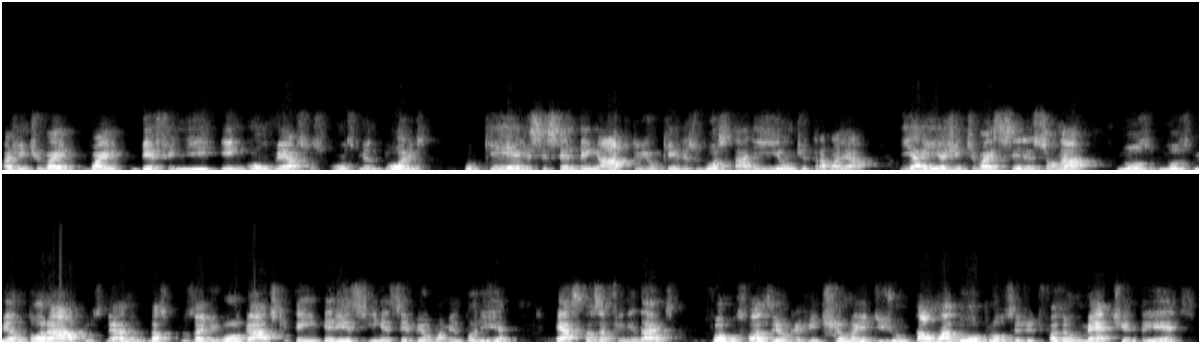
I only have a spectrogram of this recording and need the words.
a gente vai, vai definir em conversas com os mentores o que eles se sentem aptos e o que eles gostariam de trabalhar e aí a gente vai selecionar nos, nos mentorados, né, nos, nos advogados que têm interesse em receber uma mentoria, estas afinidades. Vamos fazer o que a gente chama aí de juntar uma dupla, ou seja, de fazer um match entre eles,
